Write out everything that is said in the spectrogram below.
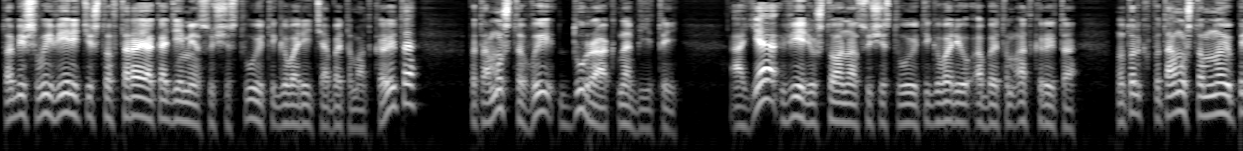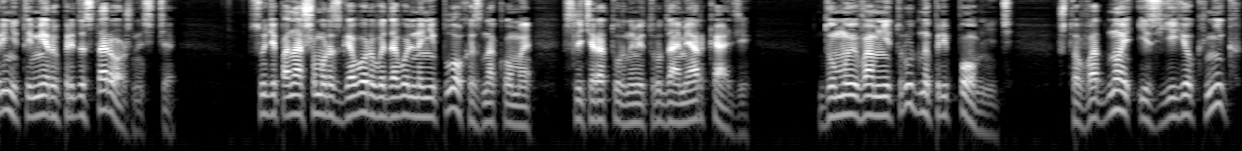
То бишь вы верите, что вторая академия существует и говорите об этом открыто, потому что вы дурак набитый. А я верю, что она существует и говорю об этом открыто, но только потому, что мною приняты меры предосторожности». Судя по нашему разговору, вы довольно неплохо знакомы с литературными трудами Аркадии. Думаю, вам не трудно припомнить, что в одной из ее книг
